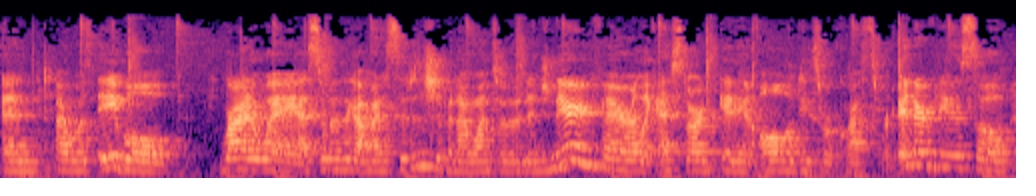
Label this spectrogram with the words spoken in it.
and I was able right away, as soon as I got my citizenship and I went to an engineering fair, like I started getting all of these requests for interviews. So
